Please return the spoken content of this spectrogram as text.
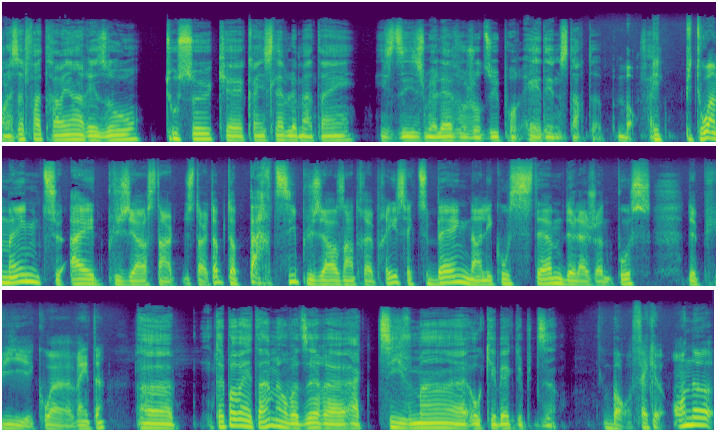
On essaie de faire travailler en réseau tous ceux que, quand ils se lèvent le matin, ils se disent, je me lève aujourd'hui pour aider une start-up. Bon. Et puis toi-même, tu aides plusieurs start-up, tu as parti plusieurs entreprises, fait que tu baignes dans l'écosystème de la jeune pousse depuis, quoi, 20 ans? Euh, Peut-être pas 20 ans, mais on va dire euh, activement euh, au Québec depuis 10 ans. Bon, fait qu'on a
